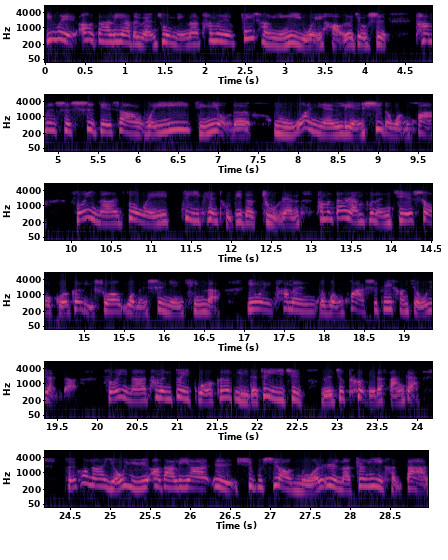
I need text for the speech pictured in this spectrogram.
因为澳大利亚的原住民呢，他们非常引以为豪的就是。他们是世界上唯一仅有的五万年连续的文化，所以呢，作为这一片土地的主人，他们当然不能接受国歌里说我们是年轻的，因为他们的文化是非常久远的。所以呢，他们对国歌里的这一句词就特别的反感。随后呢，由于澳大利亚日需不需要挪日呢，争议很大。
